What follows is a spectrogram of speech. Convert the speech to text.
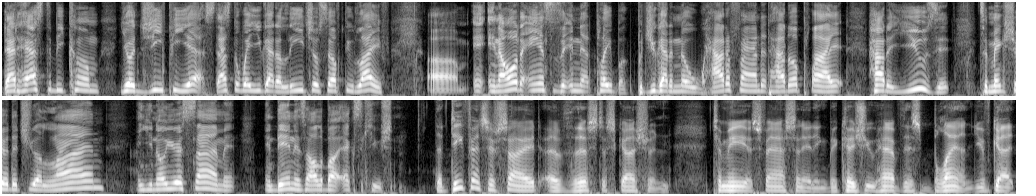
That has to become your GPS. That's the way you got to lead yourself through life. Um, and, and, all the answers are in that playbook, but you got to know how to find it, how to apply it, how to use it to make sure that you align and you know your assignment. And then it's all about execution. The defensive side of this discussion to me is fascinating because you have this blend. You've got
